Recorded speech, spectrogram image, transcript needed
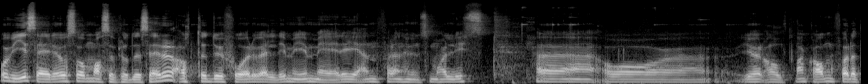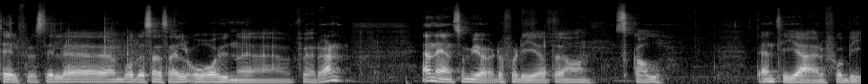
Og vi ser jo som masseproduserer at du får veldig mye mer igjen for en hund som har lyst og gjør alt man kan for å tilfredsstille både seg selv og hundeføreren, enn en som gjør det fordi at han skal. Den tida er forbi,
